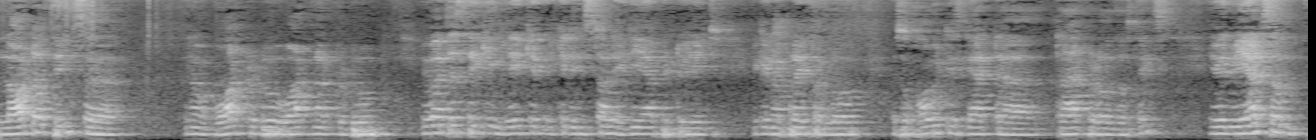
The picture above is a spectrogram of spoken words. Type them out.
lot of things, uh, you know, what to do, what not to do. We were just thinking, you can, you can install any app into it, you can apply for loan. So how it is got uh, trapped and all those things. Even we had some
